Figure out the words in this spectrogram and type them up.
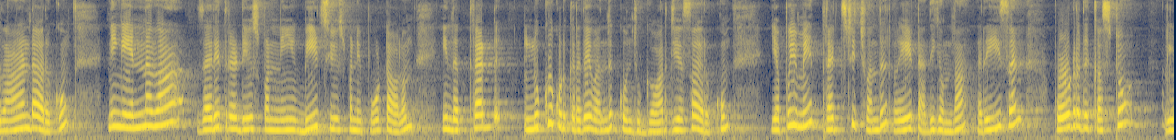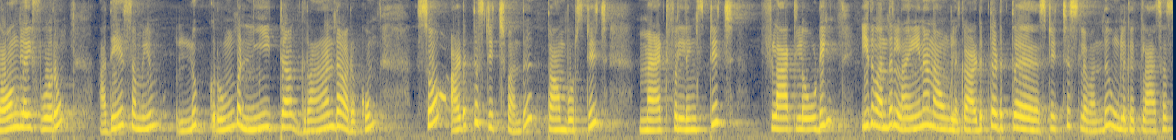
கிராண்டாக இருக்கும். நீங்கள் என்ன தான் ஜரி த்ரெட் யூஸ் பண்ணி பீட்ஸ் யூஸ் பண்ணி போட்டாலும் இந்த த்ரெட் லுக்கு கொடுக்குறதே வந்து கொஞ்சம் கார்ஜியஸாக இருக்கும். எப்பயுமே த்ரெட் ஸ்டிச் வந்து ரேட் அதிகம் தான் ரீசன் போடுறது கஷ்டம் லாங் லைஃப் வரும். அதே சமயம் லுக் ரொம்ப நீட்டாக கிராண்டாக இருக்கும். ஸோ அடுத்த ஸ்டிச் வந்து tambour stitch mat filling stitch flat loading இது வந்து லைனாக நான் உங்களுக்கு அடுத்தடுத்த ஸ்டிச்சஸில் வந்து உங்களுக்கு கிளாஸஸ்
